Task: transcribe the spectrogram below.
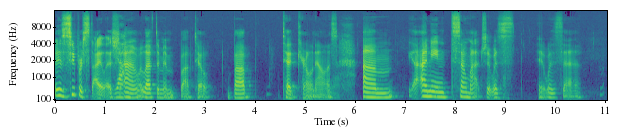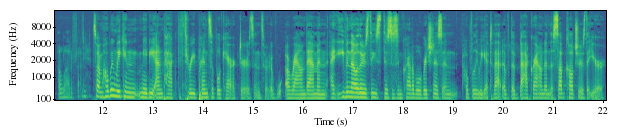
he's super stylish. Yeah. Um, I loved him in Bob Ted, Bob Ted Carol and Alice. Yeah. Um, I mean, so much. It was. It was. Uh, a lot of fun. So I'm hoping we can maybe unpack the three principal characters and sort of around them. And I, even though there's these this is incredible richness, and hopefully we get to that of the background and the subcultures that you're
